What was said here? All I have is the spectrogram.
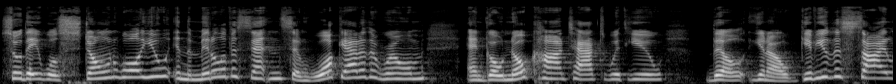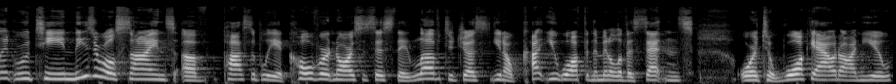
So they will stonewall you in the middle of a sentence and walk out of the room and go no contact with you. They'll, you know, give you the silent routine. These are all signs of possibly a covert narcissist. They love to just, you know, cut you off in the middle of a sentence or to walk out on you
